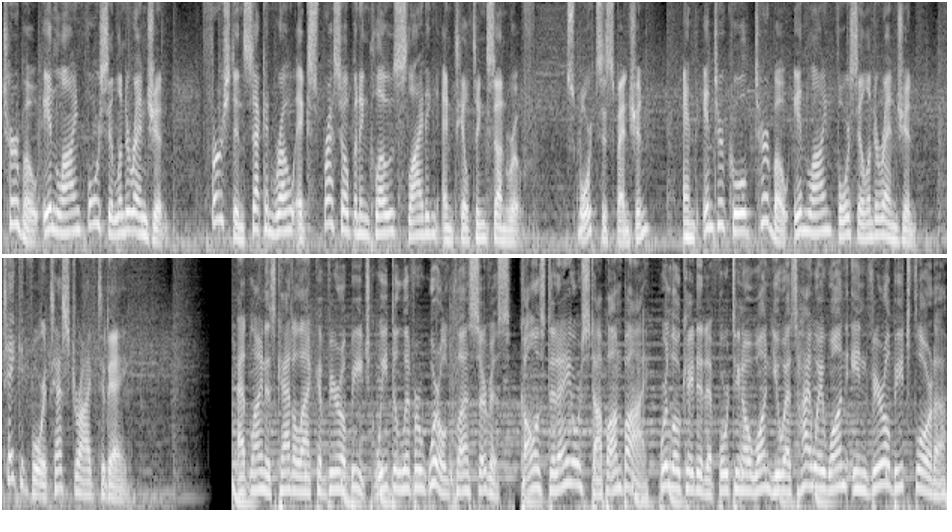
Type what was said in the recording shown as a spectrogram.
turbo inline four cylinder engine, first and second row express open and close sliding and tilting sunroof, sports suspension, and intercooled turbo inline four cylinder engine. Take it for a test drive today. At Linus Cadillac of Vero Beach, we deliver world class service. Call us today or stop on by. We're located at 1401 US Highway 1 in Vero Beach, Florida.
